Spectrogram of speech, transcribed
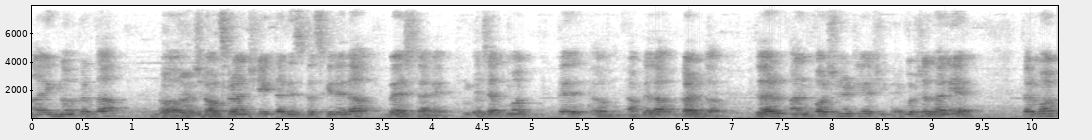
न इग्नोर करता डॉक्टरांशी एकदा डिस्कस केलेलं बेस्ट आहे. त्याच्यात मग ते आपल्याला कळतं जर अनफॉर्च्युनेटली अशी काही गोष्ट झाली आहे तर मग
